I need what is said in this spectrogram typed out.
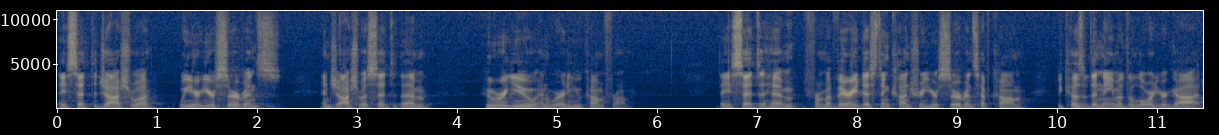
They said to Joshua, We are your servants. And Joshua said to them, who are you and where do you come from? They said to him, From a very distant country your servants have come because of the name of the Lord your God.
